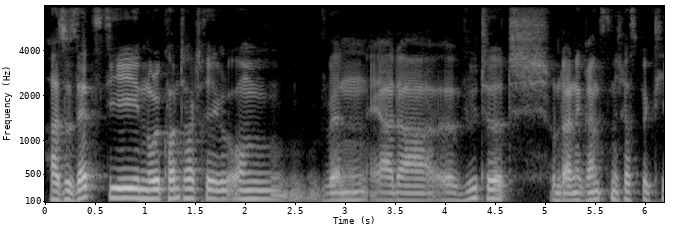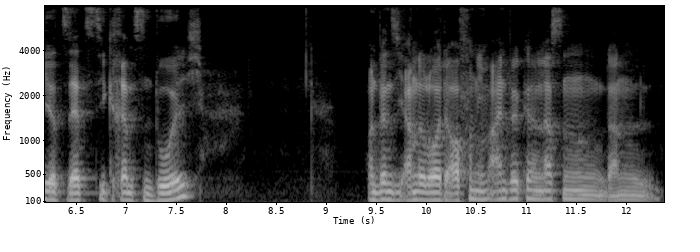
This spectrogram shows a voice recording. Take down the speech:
Also setz die Null-Kontakt-Regel um, wenn er da äh, wütet und deine Grenzen nicht respektiert, setz die Grenzen durch. Und wenn sich andere Leute auch von ihm einwickeln lassen, dann,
